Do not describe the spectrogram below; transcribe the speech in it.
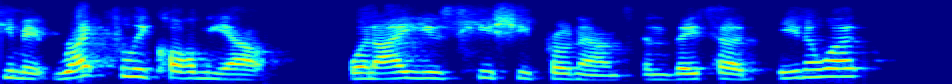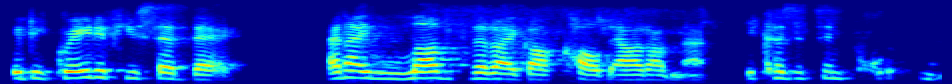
teammate rightfully call me out when I used he, she pronouns. And they said, you know what? It'd be great if you said they. And I loved that I got called out on that because it's important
